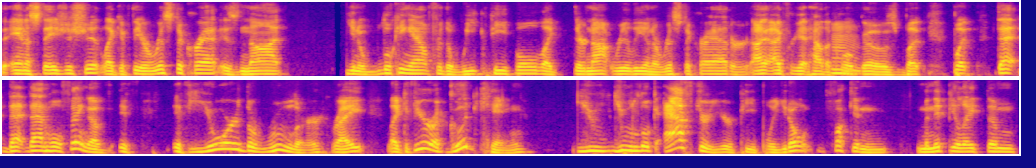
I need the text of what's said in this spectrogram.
the Anastasia shit. Like if the aristocrat is not, you know, looking out for the weak people, like they're not really an aristocrat, or I, I forget how the mm. quote goes, but but that that that whole thing of if if you're the ruler, right? Like if you're a good king, you you look after your people. You don't fucking manipulate them,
